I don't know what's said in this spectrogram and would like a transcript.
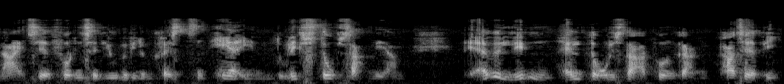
nej til at få et interview med Willem Christensen herinde. Du vil ikke stå sammen med ham. Det er vel lidt en halv dårlig start på en gang parterapi.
